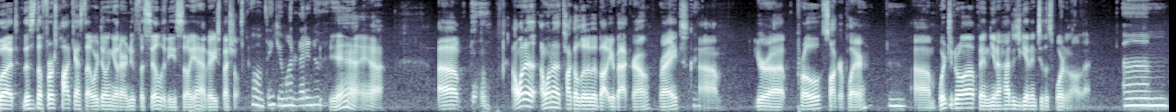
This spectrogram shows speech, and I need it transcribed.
But this is the first podcast that we're doing at our new facility. So, yeah, very special. Oh, thank you. I'm honored. I didn't know that. Yeah, yeah. Uh, I want to I want to talk a little bit about your background, right? Okay. Um, you're a pro soccer player. Mhm. Um, where'd you grow up, and you know how did you get into the sport and all of that? Um,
